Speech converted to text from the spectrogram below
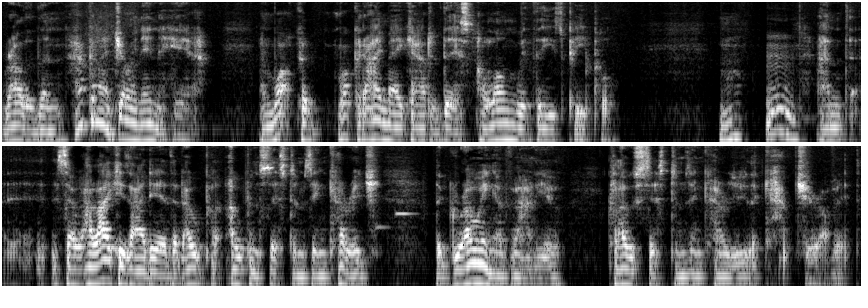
rather than how can I join in here, and what could what could I make out of this along with these people. Hmm? Mm. And uh, so I like his idea that open, open systems encourage the growing of value, closed systems encourage the capture of it.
